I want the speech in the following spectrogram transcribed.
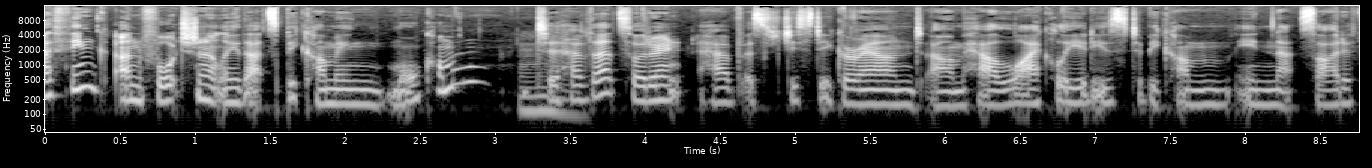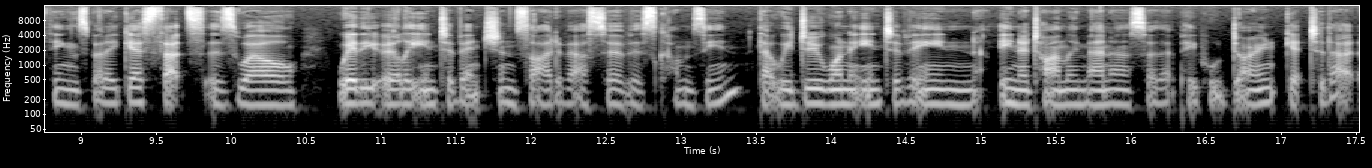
I think, unfortunately, that's becoming more common mm. to have that. So I don't have a statistic around um, how likely it is to become in that side of things. But I guess that's as well where the early intervention side of our service comes in, that we do want to intervene in a timely manner so that people don't get to that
